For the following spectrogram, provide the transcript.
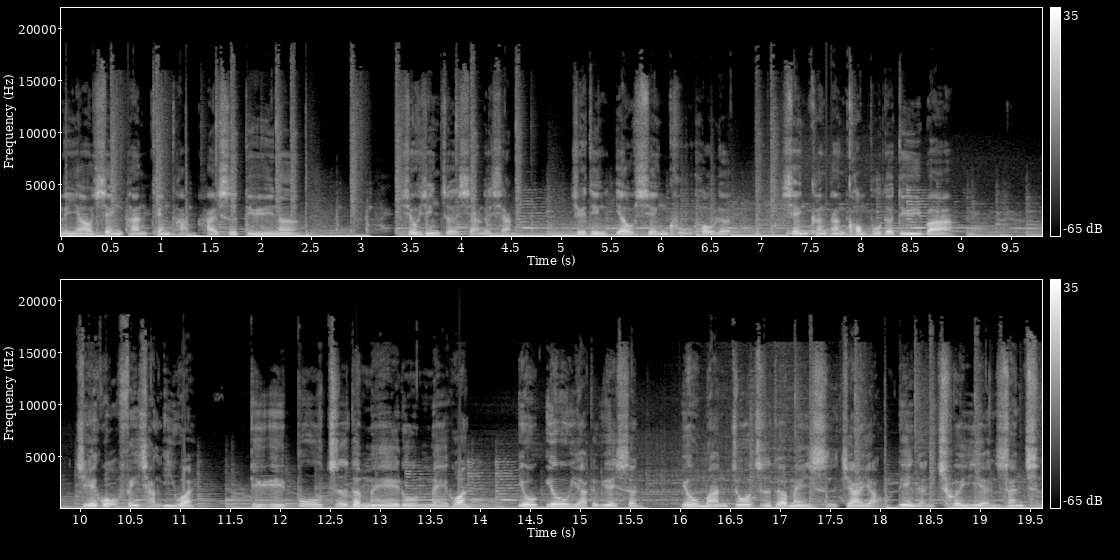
你要先看天堂还是地狱呢？”修行者想了想，决定要先苦后乐，先看看恐怖的地狱吧。结果非常意外，地狱布置的美轮美奂，有优雅的乐声，有满桌子的美食佳肴，令人垂涎三尺。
